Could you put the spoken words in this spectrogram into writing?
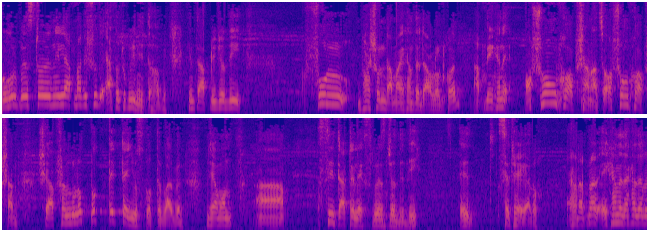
গুগল প্লে স্টোরে নিলে আপনাকে শুধু এতটুকুই নিতে হবে। কিন্তু আপনি যদি ফুল ভাষণটা আমার এখান থেকে ডাউনলোড করেন, আপনি এখানে অসংখ্য অপশান আছে, অসংখ্য অপশান সেই অপশানগুলো প্রত্যেকটা ইউজ করতে পারবেন। যেমন সি টার্টেল এক্সপিরিয়েন্স যদি দিই সেট হয়ে গেল। এখন আপনার এখানে দেখা যাবে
